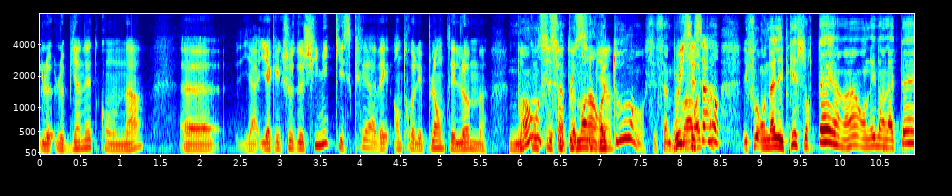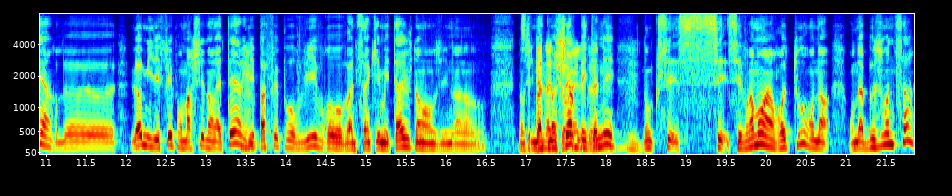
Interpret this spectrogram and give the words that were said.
le bien-être qu'on a Euh, Il y, a- il y a quelque chose de chimique qui se crée avec, entre les plantes et l'homme. qu'on Non, c'est simplement un bien. retour. C'est simplement Oui, un c'est ça. Il faut, on a les pieds sur terre. hein, On est dans la terre. L'homme, il est fait pour marcher dans la terre. Il n'est pas fait pour vivre au 25e étage dans une, euh, dans C'est une atmosphère de- bétonnée. Hmm. Donc c'est- c'est c'est vraiment un retour. On a, on a besoin de ça.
